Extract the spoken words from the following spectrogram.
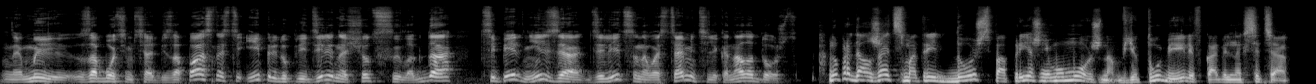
мы заботимся о безопасности и предупредили насчет ссылок. Да, теперь нельзя делиться новостями телеканала «Дождь». Но продолжать смотреть «Дождь» по-прежнему можно в Ютубе или в кабельных сетях.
